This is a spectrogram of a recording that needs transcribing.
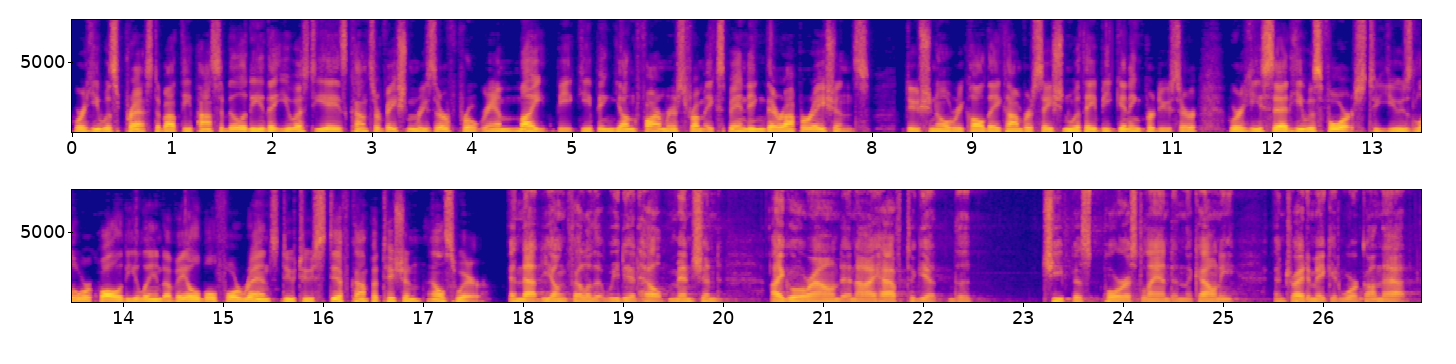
where he was pressed about the possibility that USDA's Conservation Reserve Program might be keeping young farmers from expanding their operations. Ducheneaux recalled a conversation with a beginning producer where he said he was forced to use lower quality land available for rent due to stiff competition elsewhere. And that young fellow that we did help mentioned, I go around and I have to get the cheapest, poorest land in the county and try to make it work on that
